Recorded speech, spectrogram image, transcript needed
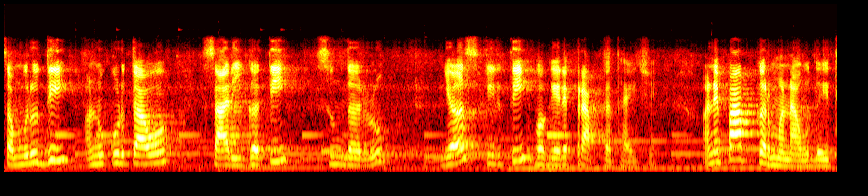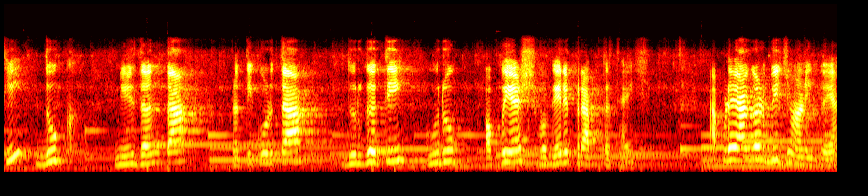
સમૃદ્ધિ, અનુકૂળતાઓ, સારી ગતિ, સુંદર રૂપ, યશ, કીર્તિ વગેરે પ્રાપ્ત થાય છે. અને પાપ કર્મના ઉદયથી દુઃખ, નિર્ધનતા, પ્રતિકૂળતા, દુર્ગતિ ગુરૂપ અપયશ વગેરે પ્રાપ્ત થાય છે. આપણે આગળ બી જાણી ગયા.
